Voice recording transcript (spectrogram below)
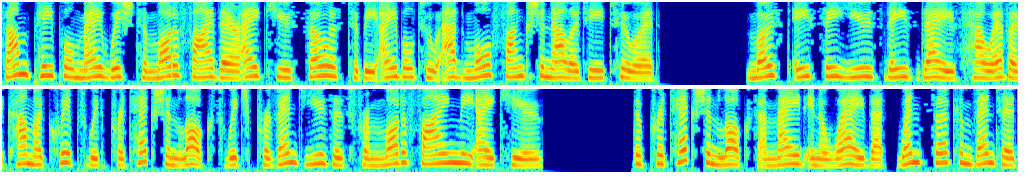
Some people may wish to modify their ECU so as to be able to add more functionality to it. Most ECUs these days however come equipped with protection locks which prevent users from modifying the ECU. The protection locks are made in a way that, when circumvented,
